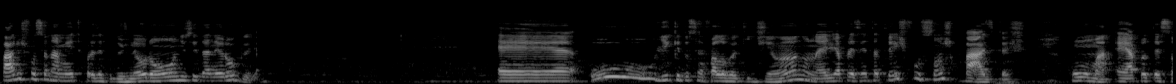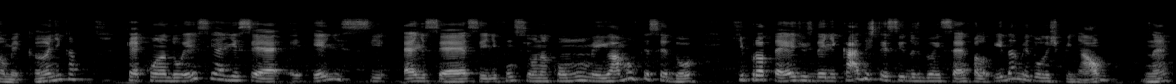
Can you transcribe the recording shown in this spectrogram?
para os funcionamentos, por exemplo, dos neurônios e da neuroglia. É, o líquido cefalorraquidiano, né, ele apresenta três funções básicas. Uma é a proteção mecânica, que é quando esse LCS, LCS ele funciona como um meio amortecedor que protege os delicados tecidos do encéfalo e da medula espinhal. Né?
